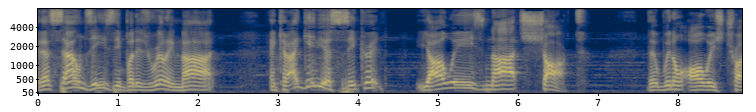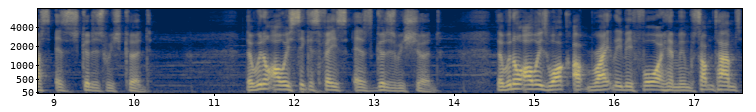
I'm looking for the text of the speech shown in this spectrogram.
And that sounds easy, but it's really not. And can I give you a secret? Yahweh's not shocked that we don't always trust as good as we could, that we don't always seek his face as good as we should, that we don't always walk uprightly before him, and sometimes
